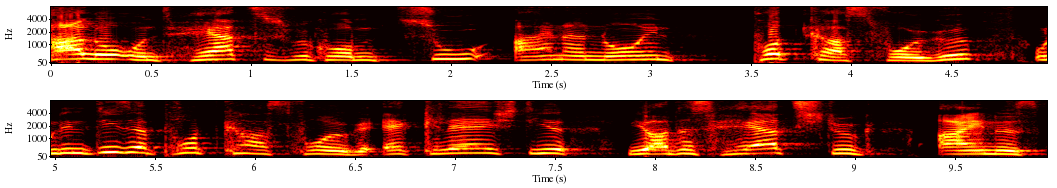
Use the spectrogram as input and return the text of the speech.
Hallo und herzlich willkommen zu einer neuen Podcast-Folge. Und in dieser Podcast-Folge erkläre ich dir ja das Herzstück eines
